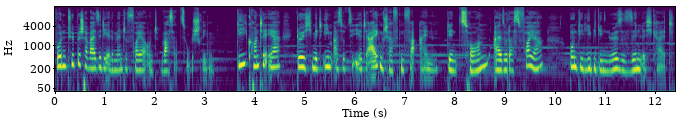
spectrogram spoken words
wurden typischerweise die Elemente Feuer und Wasser zugeschrieben. Die konnte er durch mit ihm assoziierte Eigenschaften vereinen. Den Zorn, also das Feuer, und die libidinöse Sinnlichkeit,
